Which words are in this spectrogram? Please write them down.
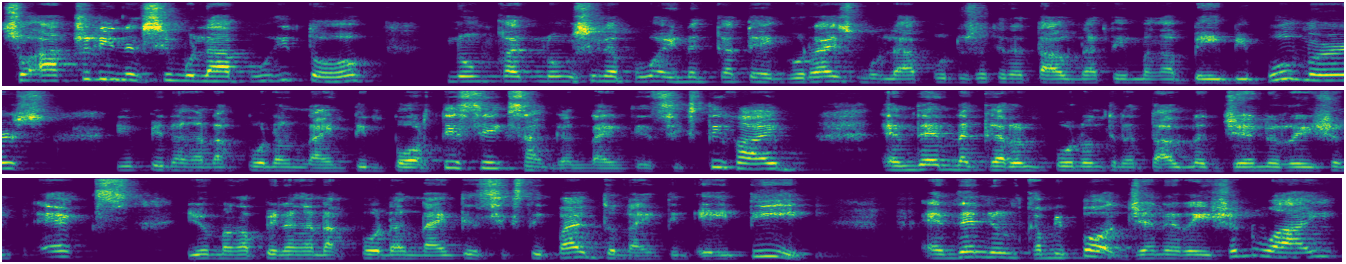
So actually, nagsimula po ito nung, nung sila po ay nag-categorize mula po doon sa tinatawag natin mga baby boomers, yung pinanganak po ng 1946 hanggang 1965, and then nagkaroon po nung tinatawag na Generation X, yung mga pinanganak po ng 1965 to 1980. And then yung kami po, Generation Y,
